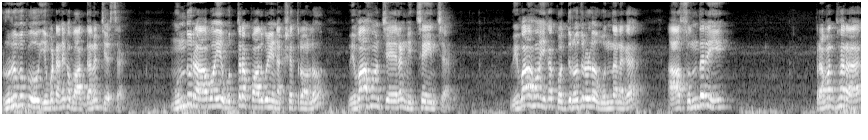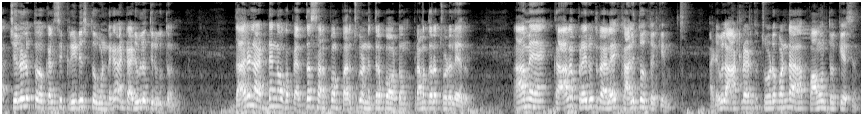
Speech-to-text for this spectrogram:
రురువుకు ఇవ్వటానికి వాగ్దానం చేశాడు. ముందు రాబోయే ఉత్తర పాల్గొనే నక్షత్రంలో వివాహం చేయాలని నిశ్చయించాడు. వివాహం ఇక కొద్ది రోజులలో ఉందనగా ఆ సుందరి ప్రమధ్వర చెలులతో కలిసి క్రీడిస్తూ ఉండగా అంటే అడవిలో తిరుగుతోంది. దారిలో అడ్డంగా ఒక పెద్ద సర్పం పరుచుకొని నిద్రపోవటం ప్రమధ్వర చూడలేదు. ఆమె కాల ప్రేరితురాలే కాలితో తొక్కింది. అడవిలో ఆటలాడుతూ చూడకుండా పావును తొక్కేసింది.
